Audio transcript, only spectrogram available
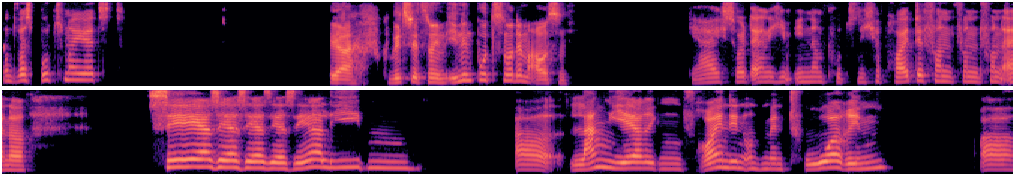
Und was putzen wir jetzt? Ja, willst du jetzt nur im Innen putzen oder im Außen? Ja, ich sollte eigentlich im Innern putzen. Ich habe heute von, von, von einer sehr, sehr, sehr, sehr, sehr lieben, äh, langjährigen Freundin und Mentorin, äh,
